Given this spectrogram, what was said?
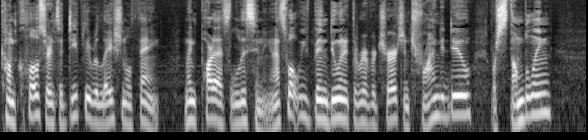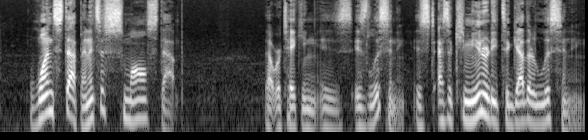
come closer? It's a deeply relational thing. I think part of that's listening. And that's what we've been doing at the River Church and trying to do. We're stumbling. One step, and it's a small step that we're taking is is listening, is as a community together listening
